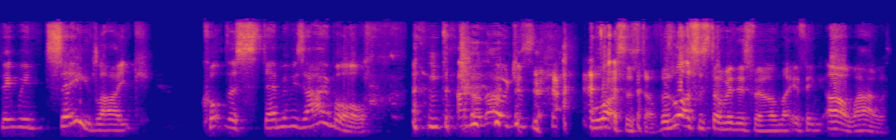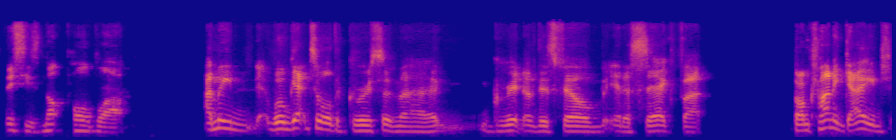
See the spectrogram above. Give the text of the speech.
think we'd see, like cut the stem of his eyeball. and I don't know, just lots of stuff. There's lots of stuff in this film. Like you think, oh wow, this is not Paul Blart. I mean, we'll get to all the gruesome uh, grit of this film in a sec, but but I'm trying to gauge:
